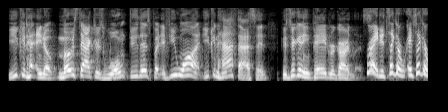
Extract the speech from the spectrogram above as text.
you can ha- you know most actors won't do this but if you want you can half-ass it because you're getting paid regardless Right. It's like a it's like a,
